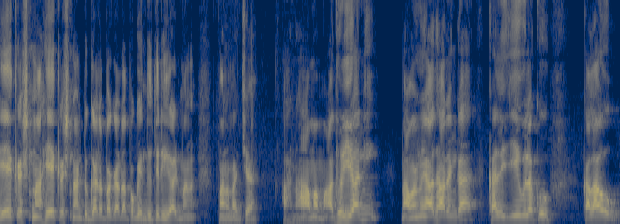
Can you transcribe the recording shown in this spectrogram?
హే కృష్ణ హే కృష్ణ అంటూ గడప గడపకు ఎందుకు తిరిగాడు మన మన మధ్య? ఆ నామ మాధుర్యాన్ని నామమే ఆధారంగా కలిజీవులకు కలవు.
